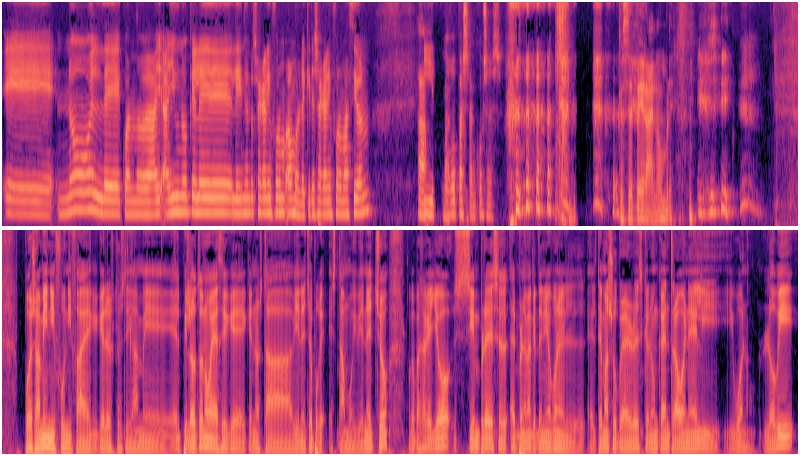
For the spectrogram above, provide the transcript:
Eh, no, el de cuando hay, uno que le, le intenta sacar información, vamos, le quiere sacar información ah, y luego pasan cosas. que se pegan, hombre. Pues a mí ni fu ni fa, ¿eh? ¿qué queréis que os diga? el piloto no voy a decir que, no está bien hecho porque está muy bien hecho. Lo que pasa que yo siempre es el, problema que he tenido con el, tema superhéroes, que nunca he entrado en él y, y, bueno, lo vi.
